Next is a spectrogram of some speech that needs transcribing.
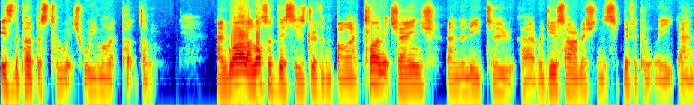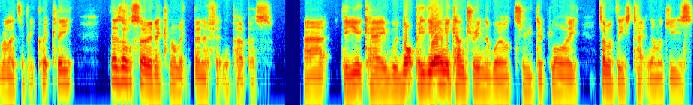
is the purpose to which we might put them. And while a lot of this is driven by climate change and the need to uh, reduce our emissions significantly and relatively quickly, there's also an economic benefit and purpose. Uh, the UK would not be the only country in the world to deploy some of these technologies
